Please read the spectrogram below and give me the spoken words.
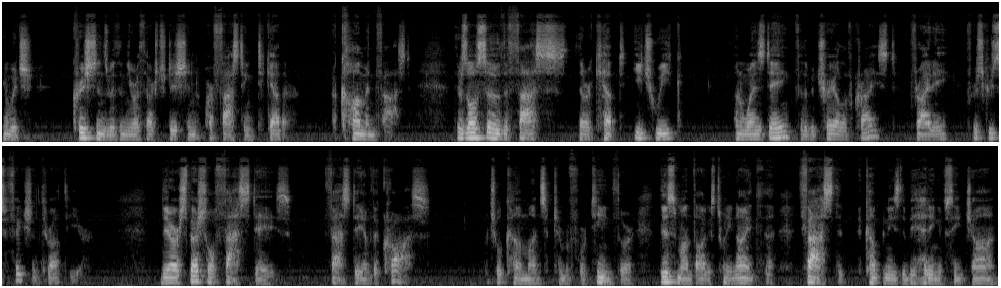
in which Christians within the Orthodox tradition are fasting together, a common fast. There's also the fasts that are kept each week on Wednesday for the betrayal of Christ, Friday for his crucifixion throughout the year. There are special fast days, fast day of the cross, which will come on September 14th, or this month, August 29th, the fast that accompanies the beheading of St. John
